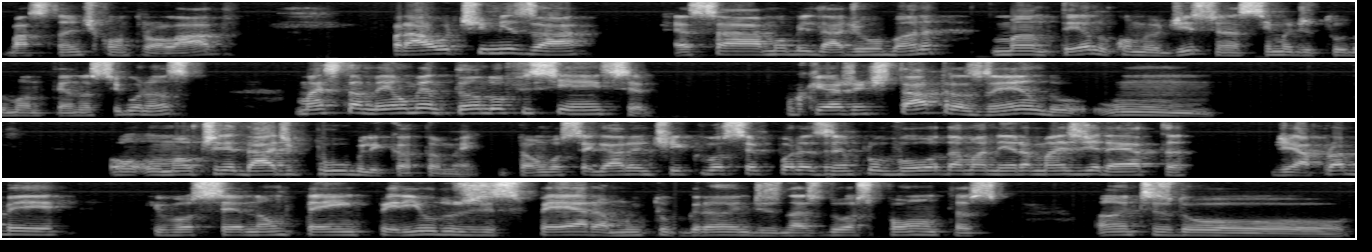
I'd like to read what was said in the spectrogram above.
bastante controlado, para otimizar essa mobilidade urbana, mantendo, como eu disse, né, acima de tudo, mantendo a segurança, mas também aumentando a eficiência. porque a gente está trazendo um, uma utilidade pública também. Então, você garantir que você, por exemplo, voa da maneira mais direta, de A para B, que você não tem períodos de espera muito grandes nas duas pontas antes do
